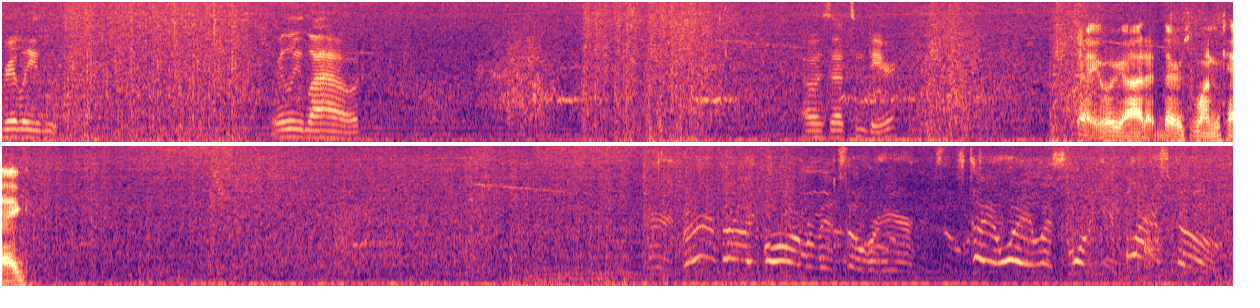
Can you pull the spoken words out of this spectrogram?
really, really loud? Oh, is that some beer? Yeah, we got it. There's one keg. There's very valuable armaments over here. Stay away unless you want to get blasted on.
